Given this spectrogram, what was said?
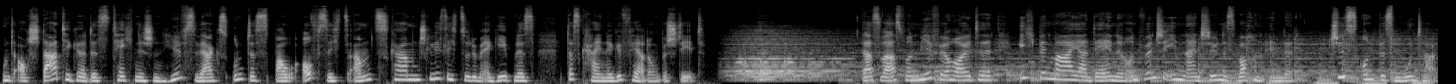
Und auch Statiker des Technischen Hilfswerks und des Bauaufsichtsamts kamen schließlich zu dem Ergebnis, dass keine Gefährdung besteht. Das war's von mir für heute. Ich bin Maja Däne und wünsche Ihnen ein schönes Wochenende. Tschüss und bis Montag.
